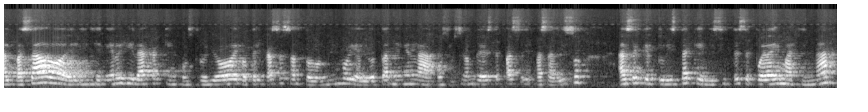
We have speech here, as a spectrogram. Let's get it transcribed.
al pasado del ingeniero Giraca, quien construyó el Hotel Casa Santo Domingo y ayudó también en la construcción de este pasadizo, hace que el turista que visite se pueda imaginar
